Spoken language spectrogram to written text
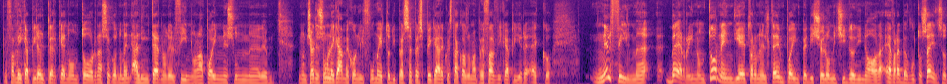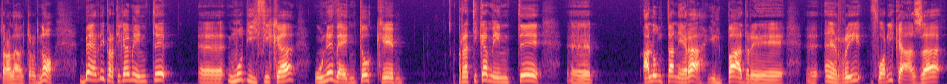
per farvi capire il perché non torna, secondo me, all'interno del film, non ha poi nessun, eh, non c'è nessun legame con il fumetto di per sé per spiegare questa cosa, ma per farvi capire, ecco, nel film Barry non torna indietro nel tempo e impedisce l'omicidio di Nora e avrebbe avuto senso tra l'altro. No, Barry praticamente eh, modifica un evento che praticamente eh, allontanerà il padre eh, Henry fuori casa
